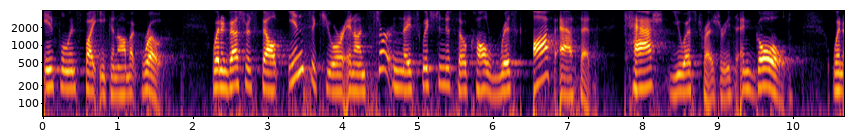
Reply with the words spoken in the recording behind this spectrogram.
influenced by economic growth. When investors felt insecure and uncertain, they switched into so called risk off assets, cash, U.S. treasuries, and gold. When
